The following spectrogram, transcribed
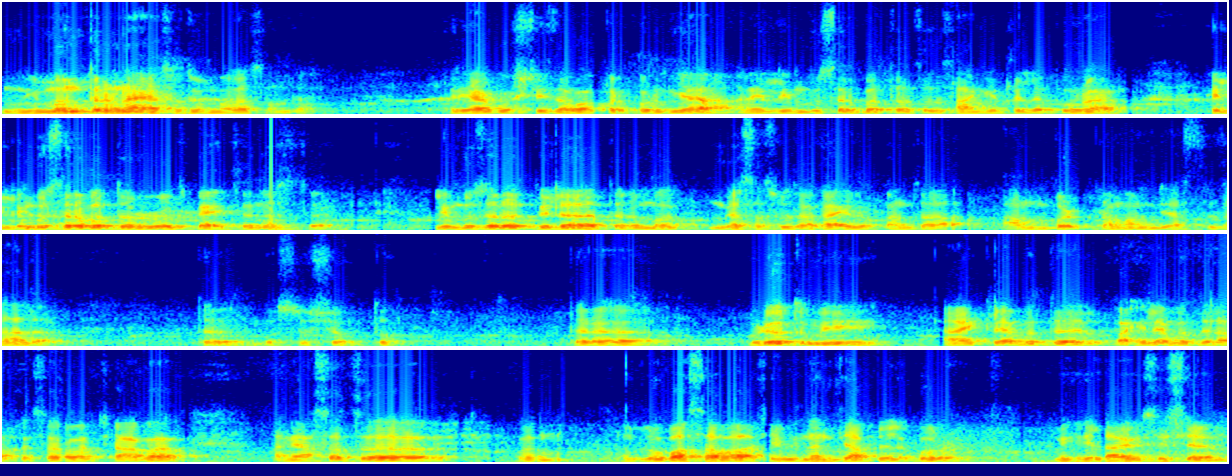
निमंत्रण आहे असं तुम्ही मला समजा. तर या गोष्टीचा वापर करून घ्या आणि लिंबू सरबताचं सांगितलेलं पुराण हे लिंबू सरबत दररोज प्यायचं नसतं. लिंबू सरबत पिलं तर मग घसासुद्धा काही लोकांचा आंबट प्रमाण जास्त झालं तर बसू शकतो. तर व्हिडिओ तुम्ही ऐकल्याबद्दल पाहिल्याबद्दल आपल्या सर्वांचे आभार आणि असाच अं, लोभ असावा अशी विनंती आपल्याला करून मी हे लाईव्ह सेशन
